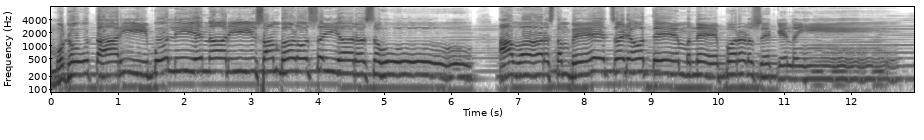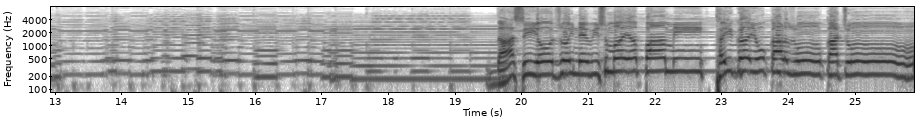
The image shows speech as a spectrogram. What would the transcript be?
મોઢો તારી બોલી નારી, સાંભળો સૈયર સહુ. આવર સ્તંભે ચડ્યો તે મને પરણશે કે નહીં? દાસીઓ જોઈને વિસ્મય પામી થઈ ગયું કાળજું કાચું.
